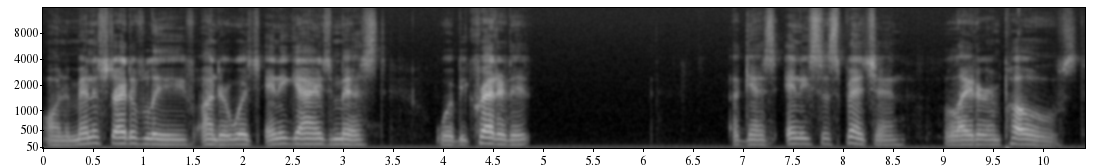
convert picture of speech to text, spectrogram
on administrative leave under which any games missed would be credited against any suspension later imposed.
